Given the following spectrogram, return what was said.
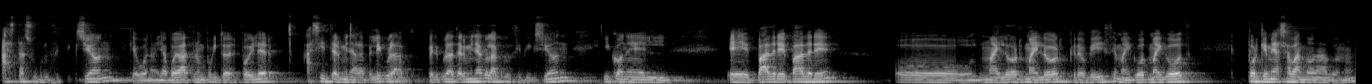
hasta su crucifixión, que bueno, ya puedo hacer un poquito de spoiler, así termina la película. La película termina con la crucifixión y con el eh, Padre, Padre, o My Lord, My Lord, creo que dice, My God, My God, porque me has abandonado, ¿no?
